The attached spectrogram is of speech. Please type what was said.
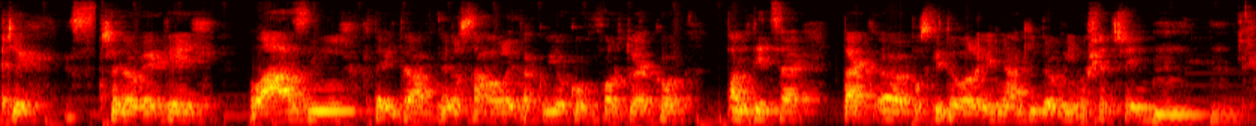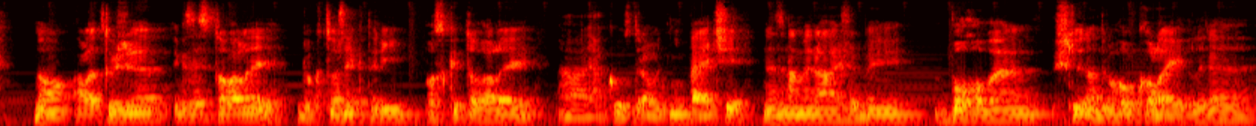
v těch středověkých lázních, který teda nedosahovali takového komfortu jako v antice, tak uh, poskytovali i nějaký drobný ošetření. Hmm. No, ale to, že existovali doktoři, kteří poskytovali nějakou zdravotní péči, neznamená, že by bohové šli na druhou kolej. Lidé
